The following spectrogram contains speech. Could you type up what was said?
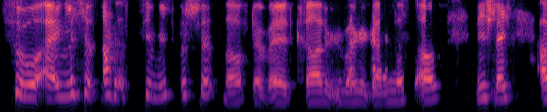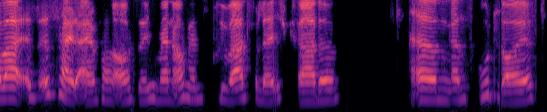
zu eigentlich ist alles ziemlich beschissen auf der Welt gerade übergegangen. Das ist auch nicht schlecht. Aber es ist halt einfach auch so. Ich meine, auch wenn es privat vielleicht gerade ähm, ganz gut läuft,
